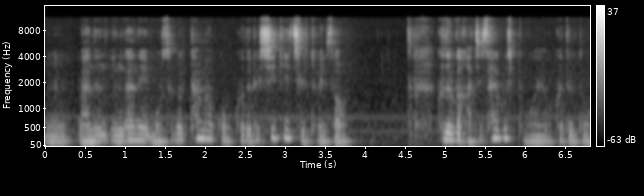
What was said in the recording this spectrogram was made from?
음, 많은 인간의 모습을 탐하고 그들을 시기 질투해서 그들과 같이 살고 싶은 거예요. 그들도.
